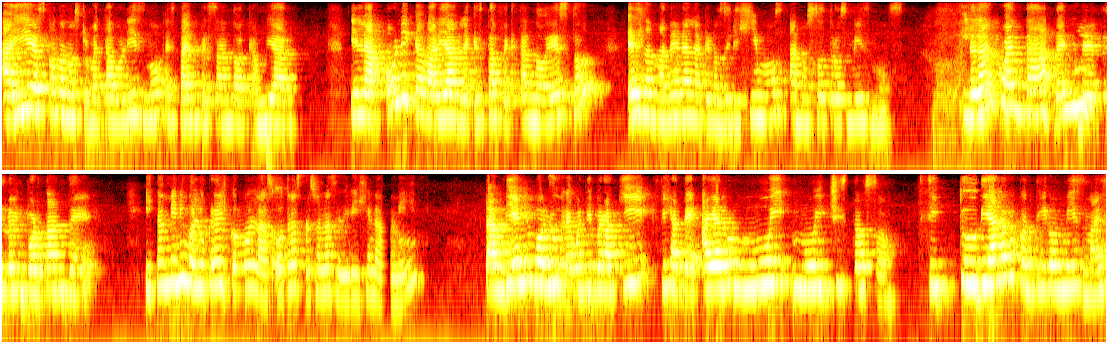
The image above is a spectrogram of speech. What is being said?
ahí es cuando nuestro metabolismo está empezando a cambiar. Y la única variable que está afectando esto es la manera en la que nos dirigimos a nosotros mismos. Y ¿Se dan cuenta de, lo importante? Y también involucra el cómo las otras personas se dirigen a mí. También involucra, Wendy, pero aquí, fíjate, hay algo muy, muy chistoso. Si tu diálogo contigo misma es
